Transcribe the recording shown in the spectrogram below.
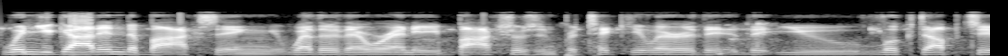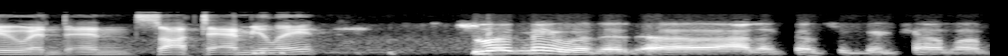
when you got into boxing, whether there were any boxers in particular that, that you looked up to and, and sought to emulate. Floyd Mayweather, I looked up to big time. Um,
